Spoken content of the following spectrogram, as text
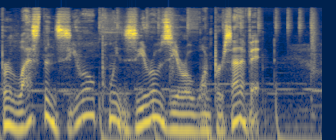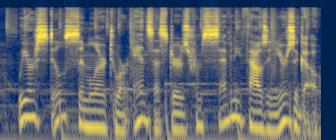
for less than 0.001% of it. We are still similar to our ancestors from 70,000 years ago,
